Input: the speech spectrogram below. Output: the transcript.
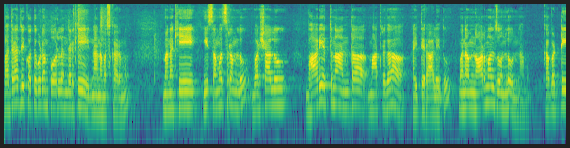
భద్రాద్రి కొత్తగూడెం పౌరులందరికీ నా నమస్కారము. మనకి ఈ సంవత్సరంలో వర్షాలు భారీ ఎత్తున అంత మాత్రగా అయితే రాలేదు. మనం నార్మల్ జోన్లో ఉన్నాము. కాబట్టి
